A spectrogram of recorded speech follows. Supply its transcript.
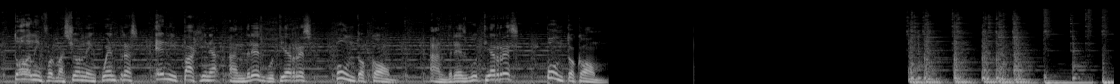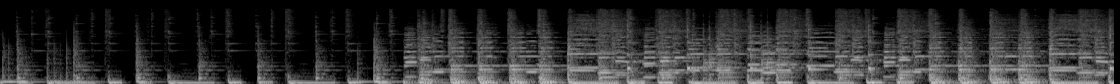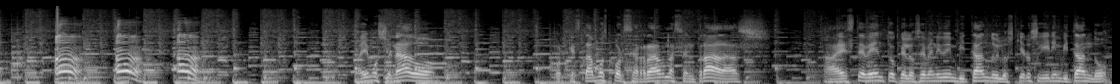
Toda la información la encuentras en mi página andresgutierrez.com. andresgutierrez.com. ¡Ah! ¡Ah! ¡Ah! Emocionado porque estamos por cerrar las entradas a este evento que los he venido invitando y los quiero seguir invitando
